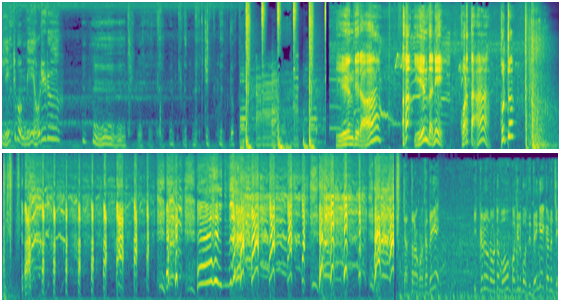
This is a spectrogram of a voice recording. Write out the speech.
ఏంటి మమ్మీ ఎవడీడు ఏందిరా? ఏందని? కొడతా? కొట్టు. చెత్తరా కొడకది దిగి. ఇక్కడే ఉన్నట్టు మొహం పగిలిపోద్ది. దెంగ ఇక్కడ నుంచి.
